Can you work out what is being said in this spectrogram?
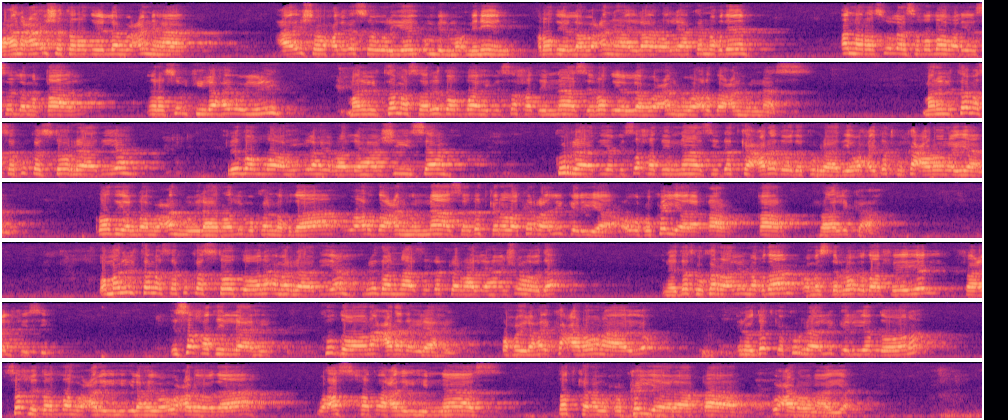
وعن عائشة رضي الله عنها caaisha waxaa laga soo wariyey um lmu'miniin radia allahu canha ilaahay raalliha ka noqdeen ana rasuul lahi sala allahu alayh wasalam qaal in rasuulki ilaahay uu yidhi man iltamasa rida allahi bisakhat nnaasi radia allahu canhu wa ardaa canhu nnaas man iltamasa ku kastoo raadiya rida allahi ilaahay raallihaanshihiisa ku raadiya bisakhati nnaasi dadka cadhadooda ku raadiya waxay dadku ka cadhoonayaan radia allahu canhu ilaahay raalli buu ka noqdaa wa ardaa canhu nnaasa dadkana waa ka raalli geliyaa oo wuxuu ka yeelaa qaar qaar raalli ka ah. Waman iltamasa ku kastoo doona ama raadiya rida nnaasi dadka raalli ahaanshahooda inay dadku ka raalli noqdaan waa masder loo idaafeeyey faacilkiisii. Bisakhat illaahi ku doona cadhada ilaahay. Wuxuu ilaahay ka cadhoonaayo inuu dadka ku raalli geliyo doona sakit allahu calayhi ilaahay waa u cadhoodaa wa askhata calayhi nnaas dadkana wuxuu ka yeelaa qaar u cadhoonaaya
